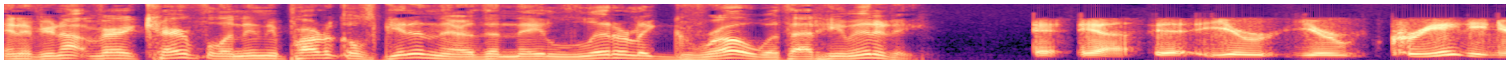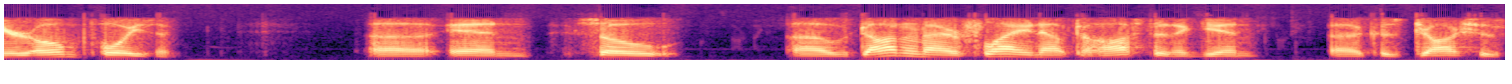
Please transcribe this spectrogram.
And if you're not very careful and any particles get in there, then they literally grow with that humidity. Eh, yeah, eh, you're you're creating your own poison. Uh, and so uh, Don and I are flying out to Austin again because uh, Josh is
